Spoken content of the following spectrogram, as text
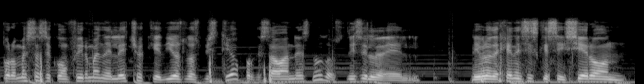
promesa se confirma en el hecho que Dios los vistió, porque estaban desnudos. Dice el libro de Génesis que se hicieron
